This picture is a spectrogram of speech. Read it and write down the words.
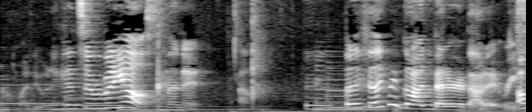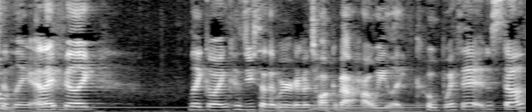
how am I doing against everybody else and then it. Mm, But I feel like we've gotten better about it recently, and I feel like, like going because you said that we were going to talk about how we like cope with it and stuff.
